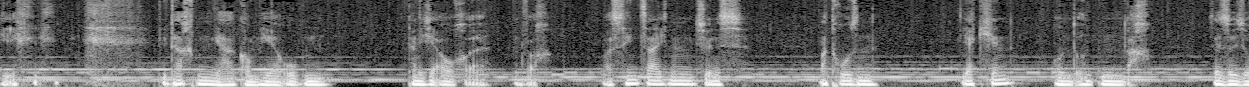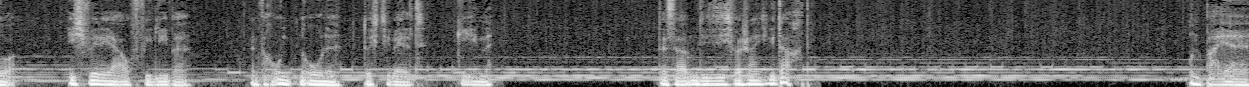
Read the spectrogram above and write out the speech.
die Die dachten, ja komm hier oben kann ich ja auch äh, einfach was hinzeichnen, schönes Matrosenjäckchen und unten, ach, ist sowieso, ich würde ja auch viel lieber einfach unten ohne durch die Welt gehen. Das haben die sich wahrscheinlich gedacht. Und bei, äh,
